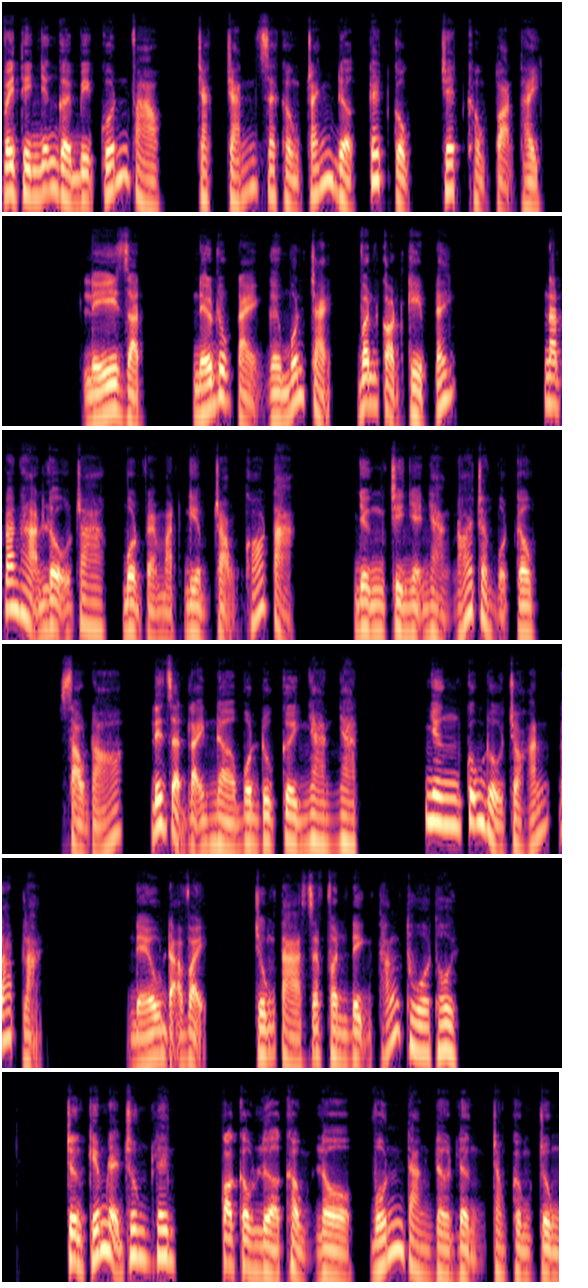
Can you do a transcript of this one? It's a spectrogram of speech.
vậy thì những người bị cuốn vào chắc chắn sẽ không tránh được kết cục chết không toàn thây. Lý giật, nếu lúc này người muốn chạy, vẫn còn kịp đấy. Nạp Lan Hạ lộ ra một vẻ mặt nghiêm trọng khó tả, nhưng chỉ nhẹ nhàng nói trong một câu. Sau đó, Lý giật lại nở một nụ cười nhàn nhạt, nhưng cũng đủ cho hắn đáp lại. Nếu đã vậy, chúng ta sẽ phân định thắng thua thôi. Trường kiếm lại rung lên, quả cầu lửa khổng lồ vốn đang đờ lửng trong không trung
